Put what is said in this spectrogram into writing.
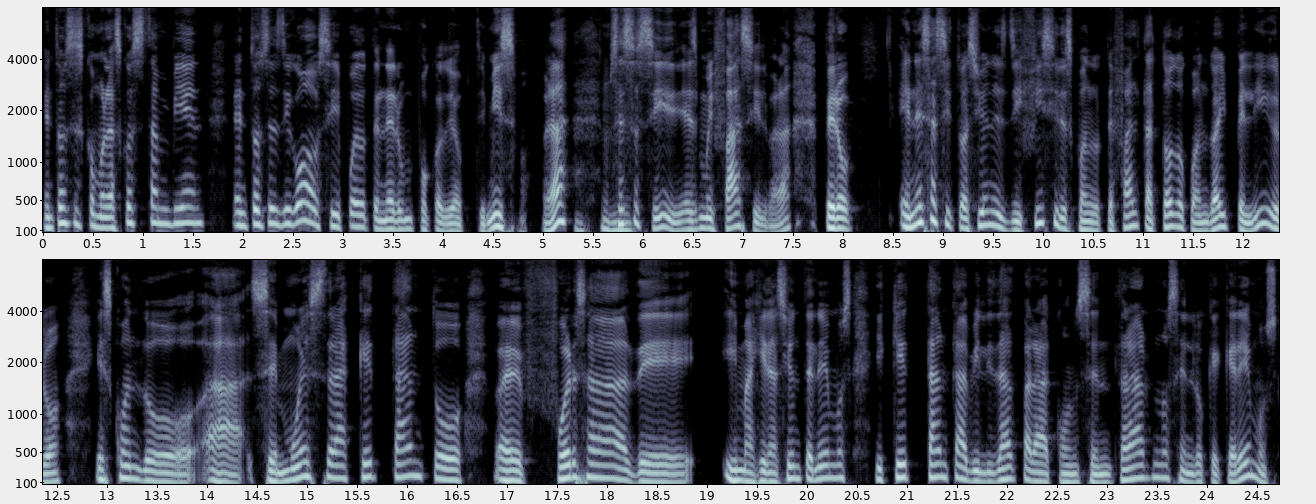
Entonces, como las cosas están bien, entonces digo, oh, sí, puedo tener un poco de optimismo, ¿verdad? Pues eso sí, es muy fácil, ¿verdad? Pero en esas situaciones difíciles, cuando te falta todo, cuando hay peligro, es cuando ah, se muestra qué tanto eh, fuerza de imaginación tenemos y qué tanta habilidad para concentrarnos en lo que queremos,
